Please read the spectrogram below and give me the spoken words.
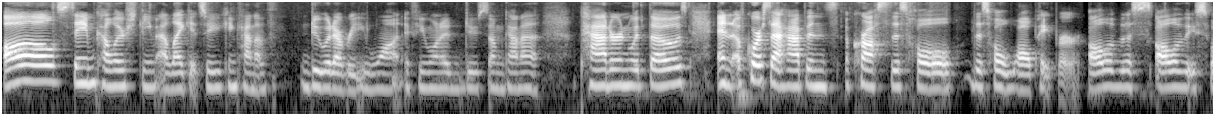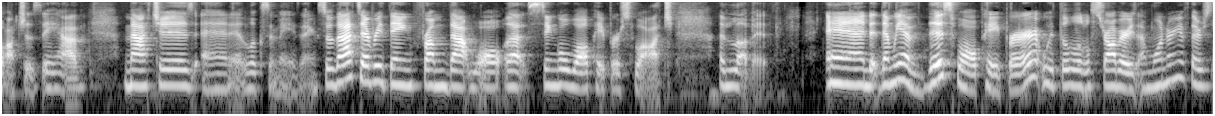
all same color scheme. I like it. So you can kind of do whatever you want if you wanted to do some kind of pattern with those and of course that happens across this whole this whole wallpaper all of this all of these swatches they have matches and it looks amazing so that's everything from that wall that single wallpaper swatch i love it and then we have this wallpaper with the little strawberries. I'm wondering if there's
